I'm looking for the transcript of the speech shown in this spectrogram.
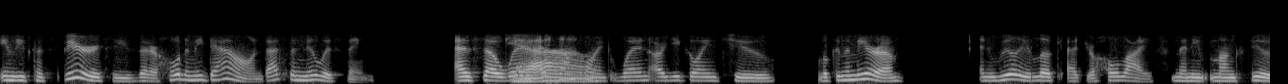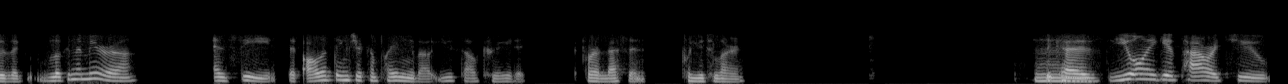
in these conspiracies that are holding me down. That's the newest thing. And so when yeah. at some point when are you going to look in the mirror and really look at your whole life? Many monks do. Like look in the mirror and see that all the things you're complaining about you self created for a lesson for you to learn mm. because you only give power to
